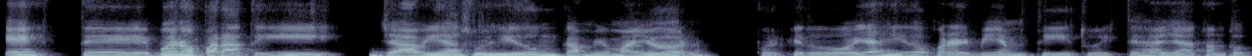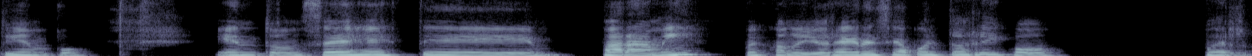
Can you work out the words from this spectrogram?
Este, bueno, para ti ya había surgido un cambio mayor, porque tú habías ido para el BMT, estuviste allá tanto tiempo. Entonces, este, para mí, pues cuando yo regresé a Puerto Rico, pues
